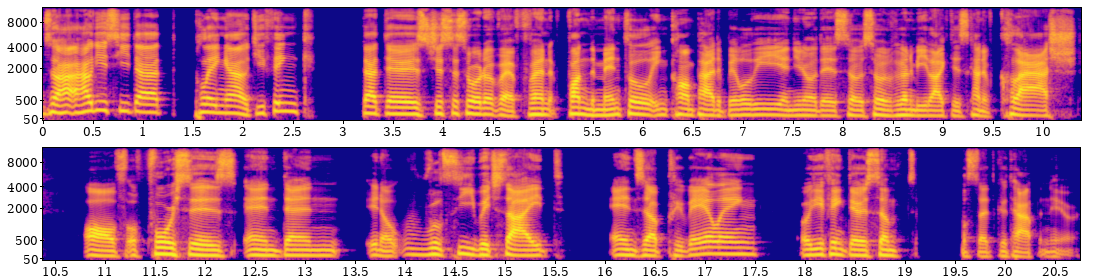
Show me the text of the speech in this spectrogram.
So how, how do you see that playing out? Do you think that there's just a sort of a fun- fundamental incompatibility, and you know, there's so sort of going to be like this kind of clash of of forces, and then you know we'll see which side ends up prevailing, or do you think there's some else that could happen here?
